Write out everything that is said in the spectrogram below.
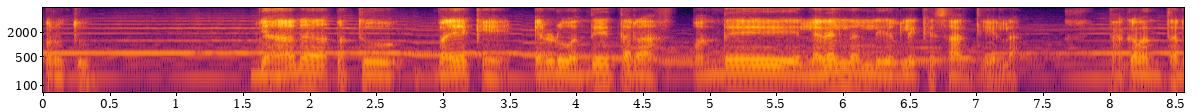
ಹೊರತು. ಜ್ಞಾನ ಮತ್ತು ಬಯಕೆ ಎರಡು ಒಂದೇ ತರ, ಒಂದೇ ಲೆವೆಲ್ನಲ್ಲಿ ನಲ್ಲಿ ಇರ್ಲಿಕ್ಕೆ ಸಾಧ್ಯ ಇಲ್ಲ. ಭಗವಂತನ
